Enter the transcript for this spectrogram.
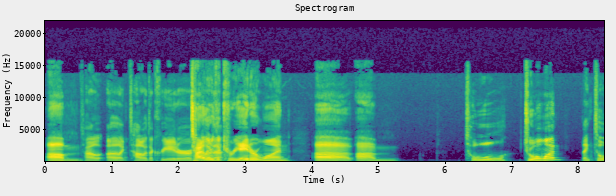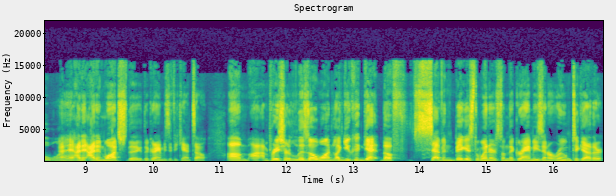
Um, Tyler, uh, like Tyler the Creator. Tyler like the Creator won. Uh, um, Tool. Tool won. I think Tool won. Hey, I didn't. I didn't watch the the Grammys. If you can't tell, um, I, am pretty sure Lizzo won. Like you could get the f- seven biggest winners from the Grammys in a room together,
